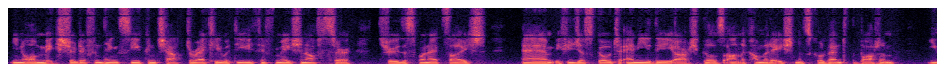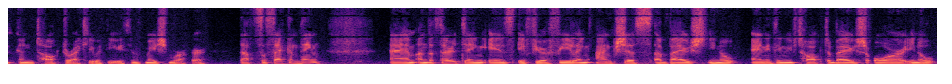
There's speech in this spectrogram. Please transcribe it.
you know a mixture of different things. So you can chat directly with the youth information officer through the Spunout site. Um, if you just go to any of the articles on accommodation and scroll down to the bottom, you can talk directly with the youth information worker. That's the second thing. Um, and the third thing is if you're feeling anxious about you know anything we've talked about or you know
